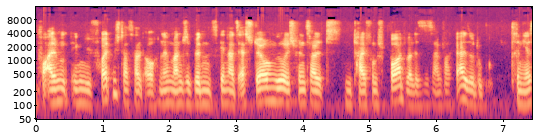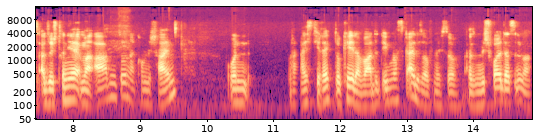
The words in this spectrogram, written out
Vor allem irgendwie freut mich das halt auch. Ne? Manche sehen als Erststörung so. Ich finde es halt ein Teil vom Sport, weil das ist einfach geil. So, du trainierst, also ich trainiere immer abends so, dann komme ich heim und weiß direkt, okay, da wartet irgendwas Geiles auf mich so. Also mich freut das immer.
